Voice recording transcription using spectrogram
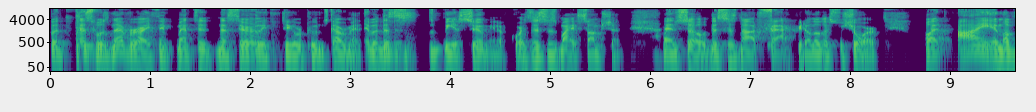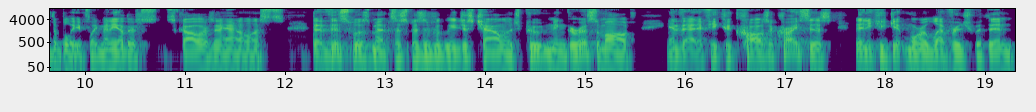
But this was never, I think, meant to necessarily take over Putin's government. But this is me assuming, of course. This is my assumption. And so this is not fact. We don't know this for sure. But I am of the belief, like many other scholars and analysts, that this was meant to specifically just challenge Putin and Gerasimov, and that if he could cause a crisis, then he could get more leverage within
